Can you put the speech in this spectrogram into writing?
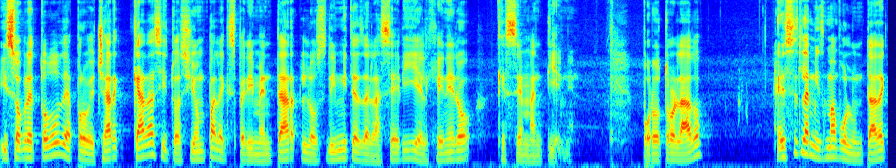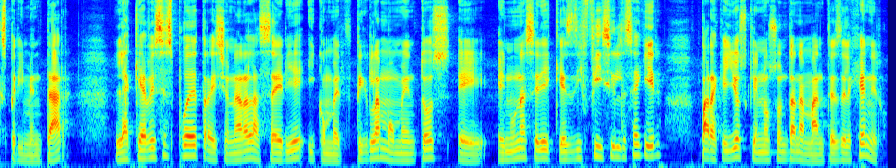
y sobre todo de aprovechar cada situación para experimentar los límites de la serie y el género que se mantienen. Por otro lado, esa es la misma voluntad de experimentar la que a veces puede traicionar a la serie y convertirla a momentos eh, en una serie que es difícil de seguir para aquellos que no son tan amantes del género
